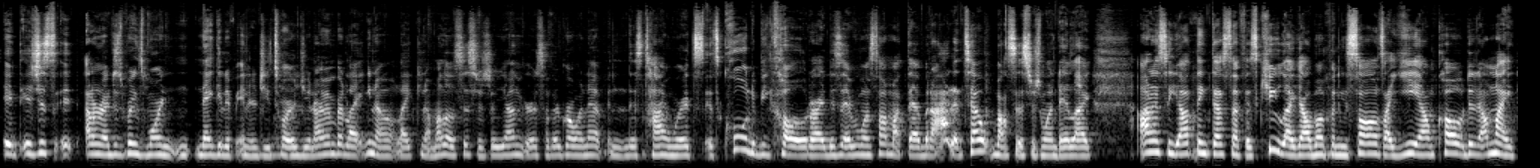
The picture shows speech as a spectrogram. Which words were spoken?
it it's just it, I don't know. It just brings more n- negative energy towards yeah. you. And I remember like you know like you know my little sisters are younger, so they're growing up in this time where it's it's cool to be cold, right? Just everyone's talking about that. But I had to tell my sisters one day like, honestly, y'all think that stuff is cute, like y'all bumping these songs, like yeah, I'm cold. I'm like,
